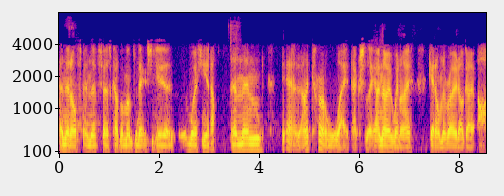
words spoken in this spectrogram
And then I'll spend the first couple of months of next year working it up, and then yeah, I can't wait. Actually, I know when I get on the road, I'll go, oh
